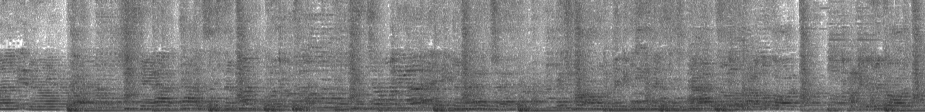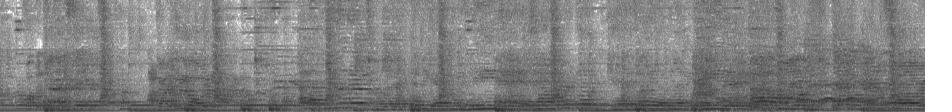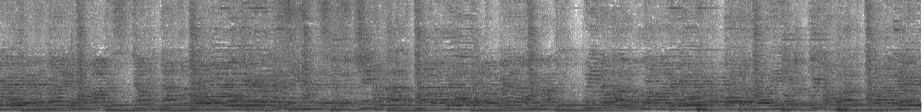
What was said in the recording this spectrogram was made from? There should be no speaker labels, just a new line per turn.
my living room. She straight out of college, system.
